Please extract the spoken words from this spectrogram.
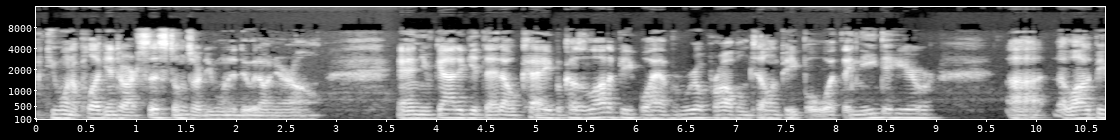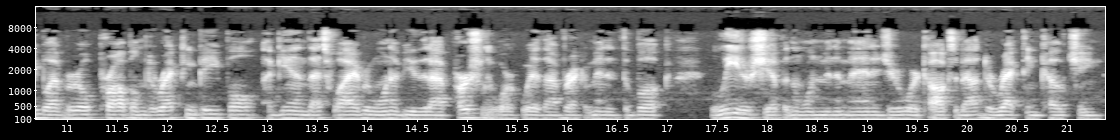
do you want to plug into our systems or do you want to do it on your own? And you've got to get that okay because a lot of people have a real problem telling people what they need to hear. Uh, a lot of people have a real problem directing people. Again, that's why every one of you that I personally work with, I've recommended the book Leadership and the One Minute Manager, where it talks about directing, coaching,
